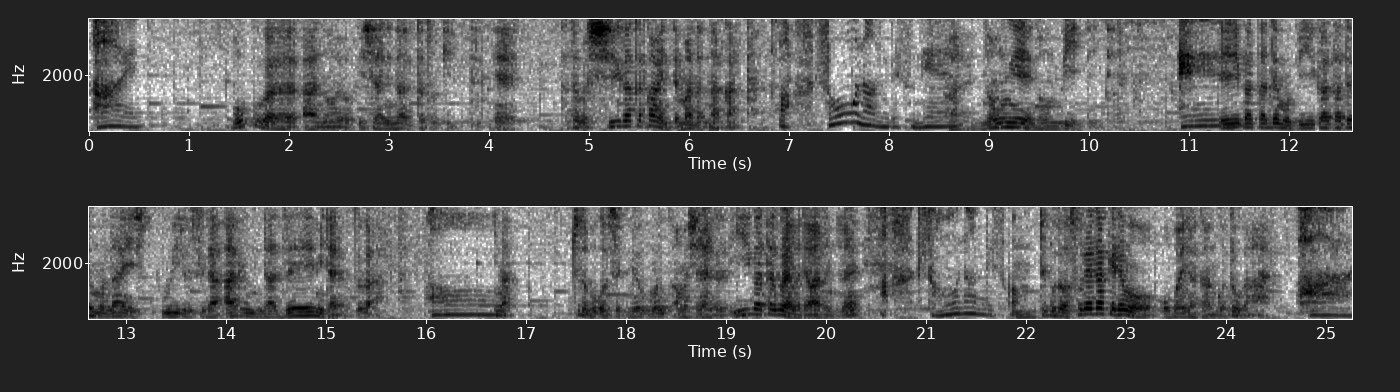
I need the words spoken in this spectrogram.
はい。僕があの医者になった時ってね例えば C 型肝炎ってまだなかったんだよね。あそうなんですね、はい、ノン A ノン B って言ってた A 型でも B 型でもないウイルスがあるんだぜみたいなことが。あった今ちょっと僕あんま知らないけど E 型ぐらいまではあるんじゃない、あそうなんですか、うん。ってことはそれだけでも覚えなあかんことがある、は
